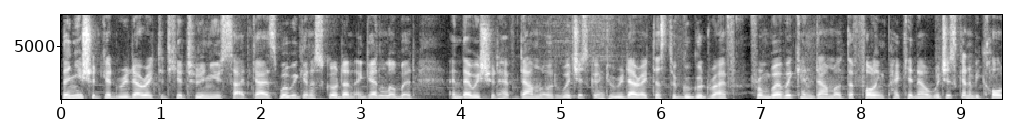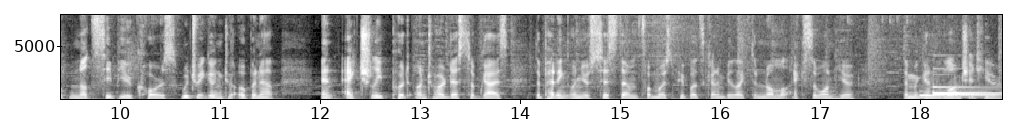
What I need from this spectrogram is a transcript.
Then you should get redirected here to the new site guys where we're gonna scroll down again a little bit. And there we should have download which is going to redirect us to Google Drive from where we can download the following packet now which is gonna be called not CPU cores which we're going to open up and actually put onto our desktop guys. Depending on your system for most people it's gonna be like the normal Exa one here. Then we're gonna launch it here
